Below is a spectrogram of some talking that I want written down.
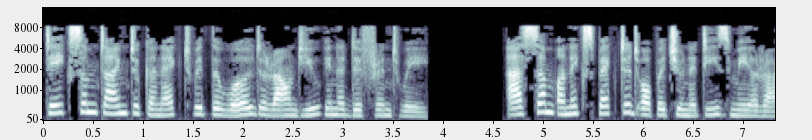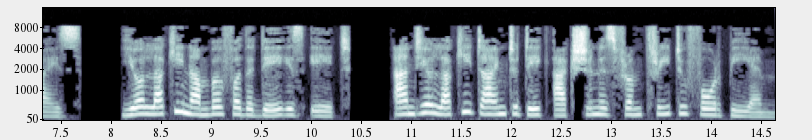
Take some time to connect with the world around you in a different way as some unexpected opportunities may arise. Your lucky number for the day is 8. And your lucky time to take action is from 3 to 4 pm.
